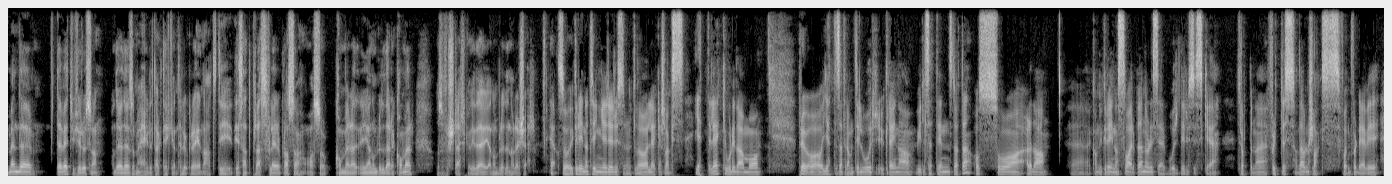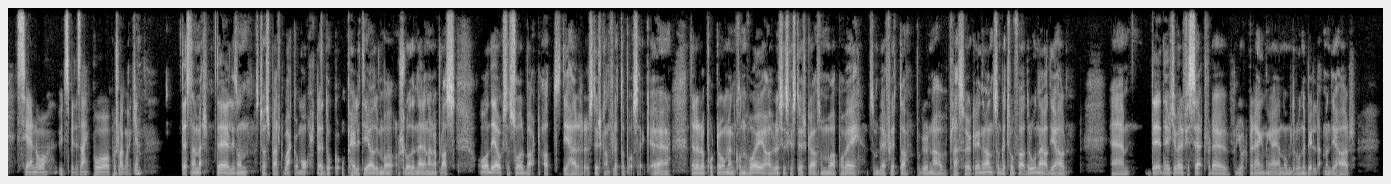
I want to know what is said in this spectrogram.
Men det, det vet jo ikke russerne. Og Det er jo det som er hele taktikken til Ukraina, at de, de setter press flere plasser, og så kommer gjennombruddet der det kommer, og så forsterker de det gjennombruddet når det skjer. Ja, Så Ukraina tvinger russerne til å leke en slags gjettelek, hvor de da må prøve å gjette seg fram til hvor Ukraina vil sette inn støtet, og så er det da kan Ukraina svare på det når de ser hvor de russiske troppene flyttes. og Det er vel en slags form for det vi ser nå utspille seg på, på slagmarken. Det stemmer. Det er litt sånn som du har spilt whack-a-mole. Det dukker opp hele tida, du må slå det ned en annen plass. Og det er også sårbart at de her styrkene flytter på seg. Eh, det er rapporter om en konvoi av russiske styrker som var på vei, som ble flytta pga. press fra ukrainerne, som ble truffet av drone. og de har eh, det, det, er jo ikke verifisert, for det er gjort beregninger gjennom dronebilder, men de har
